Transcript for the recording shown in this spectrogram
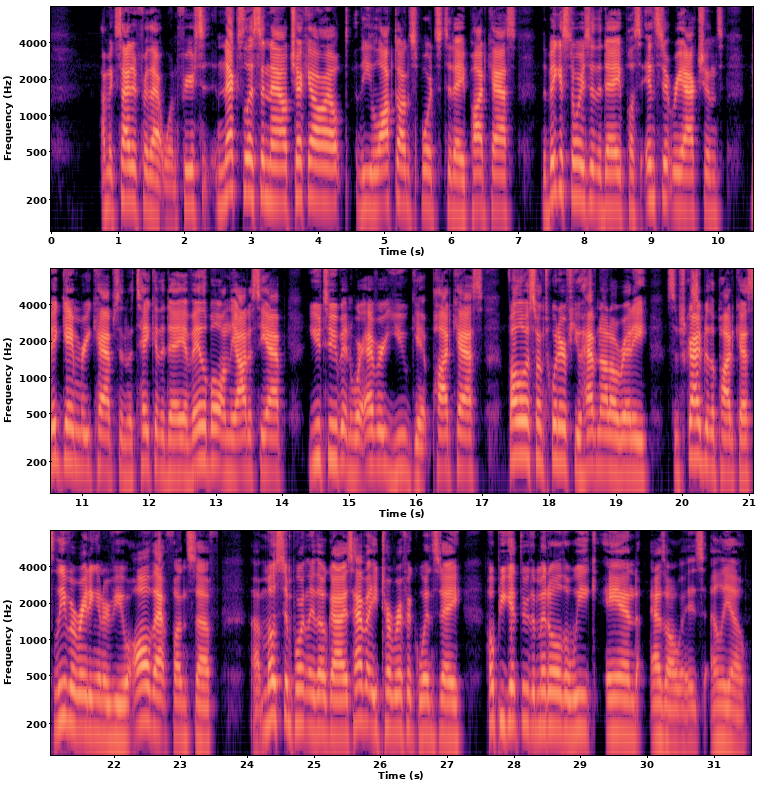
I'm excited for that one. For your next listen now, check out the Locked On Sports Today podcast, the biggest stories of the day, plus instant reactions, big game recaps, and the take of the day, available on the Odyssey app, YouTube, and wherever you get podcasts. Follow us on Twitter if you have not already subscribe to the podcast, leave a rating and review, all that fun stuff. Uh, most importantly, though, guys, have a terrific Wednesday. Hope you get through the middle of the week. And as always, LEO.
